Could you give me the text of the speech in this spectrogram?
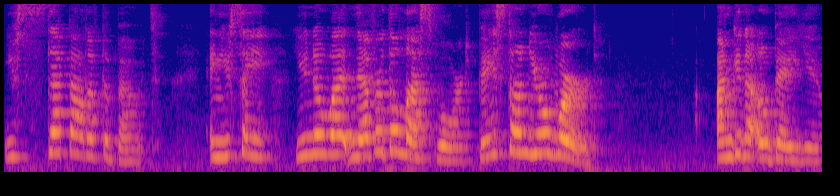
you step out of the boat and you say, you know what? Nevertheless, Lord, based on your word, I'm going to obey you.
